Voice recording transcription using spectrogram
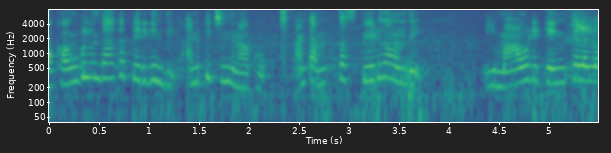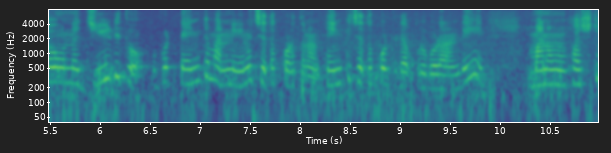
ఒక అంగుళం దాకా పెరిగింది అనిపించింది నాకు. అంటే అంత స్పీడ్గా ఉంది. ఈ మామిడి టెంకెలలో ఉన్న జీడితో ఇప్పుడు టెంక మన నేను చితక కొడుతున్నాను. టెంకి చితక కొట్టేటప్పుడు కూడా అండి మనం ఫస్ట్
